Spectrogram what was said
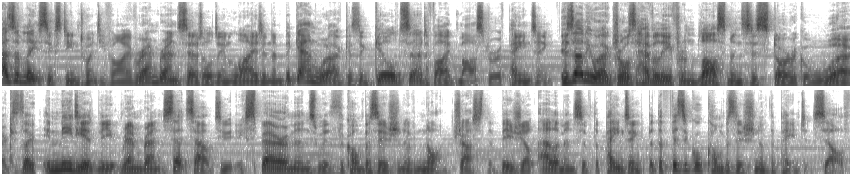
As of late 1625, Rembrandt settled in Leiden and began work as a guild-certified master of painting. His early work draws heavily from Lastman's historical work, though immediately Rembrandt sets out to experiment with the composition of not just the visual elements of the painting, but the physical composition of the paint itself.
